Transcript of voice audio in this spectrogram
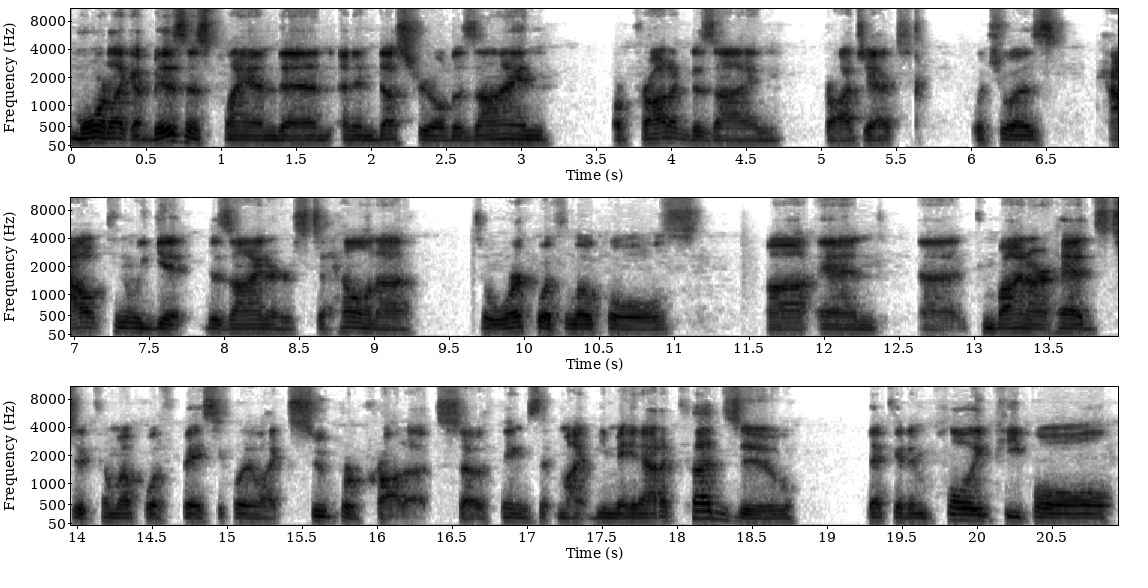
more like a business plan than an industrial design or product design project, which was how can we get designers to Helena to work with locals uh, and uh, combine our heads to come up with basically like super products. So things that might be made out of kudzu that could employ people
